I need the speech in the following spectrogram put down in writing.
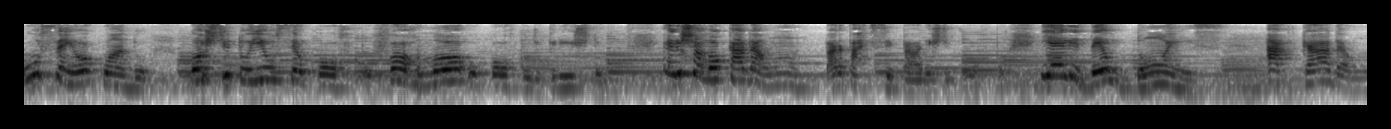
o Senhor, quando constituiu o seu corpo, formou o corpo de Cristo, ele chamou cada um para participar deste corpo. E ele deu dons a cada um.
